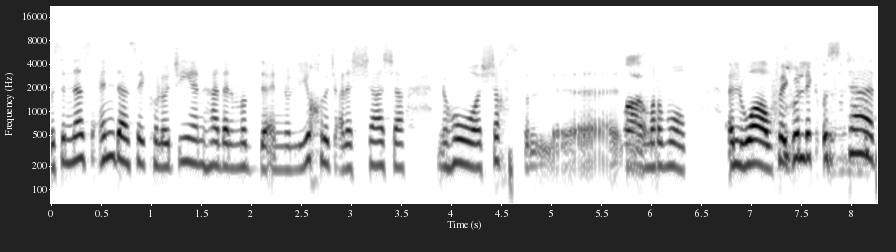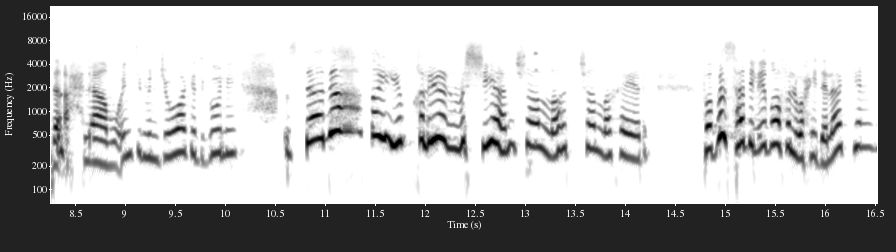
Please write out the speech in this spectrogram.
بس الناس عندها سيكولوجيا هذا المبدأ إنه اللي يخرج على الشاشة إنه هو الشخص المرموق الواو. فيقول لك أستاذة أحلام. وأنت من جواك تقولي أستاذة طيب خلينا نمشيها إن شاء الله إن شاء الله خير. فبس هذه الإضافة الوحيدة. لكن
